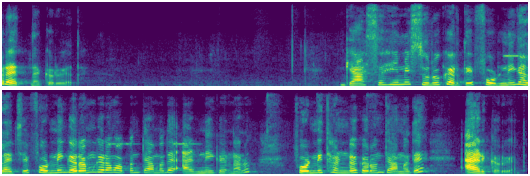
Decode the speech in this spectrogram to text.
प्रयत्न करूयात. गॅसही मी सुरू करते फोडणी घालायची फोडणी गरम गरम आपण त्यामध्ये ॲड नाही करणार आहोत. फोडणी थंड करून त्यामध्ये ॲड करूयात.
